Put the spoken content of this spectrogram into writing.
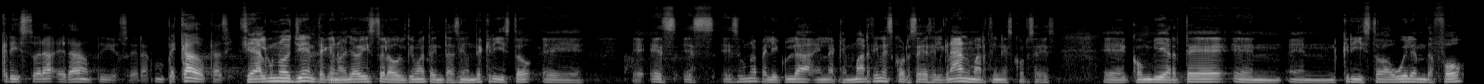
Cristo era, era, pues, era, un pecado casi. Si hay algún oyente que no haya visto La Última Tentación de Cristo, eh, eh, es, es, es, una película en la que Martin Scorsese, el gran Martin Scorsese, eh, convierte en, en, Cristo a Willem Dafoe.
